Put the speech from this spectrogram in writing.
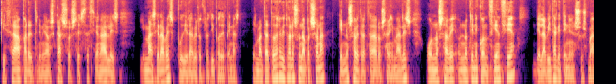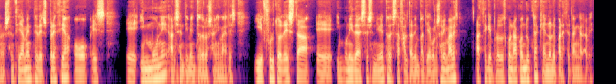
Quizá para determinados casos excepcionales y más graves pudiera haber otro tipo de penas. El maltratador habitual es una persona que no sabe tratar a los animales o no sabe o no tiene conciencia de la vida que tiene en sus manos. Sencillamente desprecia o es eh, inmune al sentimiento de los animales. Y fruto de esta eh, inmunidad, este sentimiento, de esta falta de empatía con los animales, hace que produzca una conducta que no le parece tan grave.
